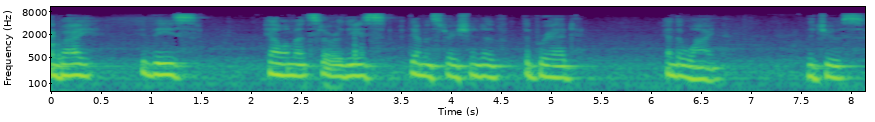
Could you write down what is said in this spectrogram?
and by these elements or these demonstration of the bread and the wine, the juice.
